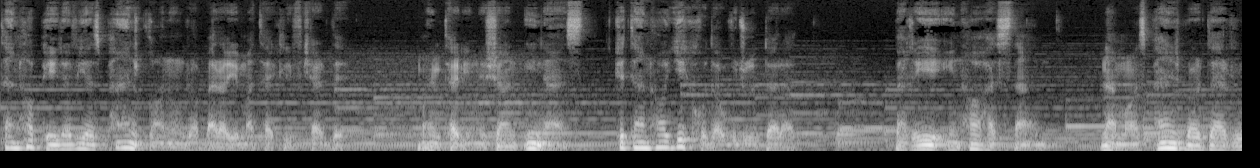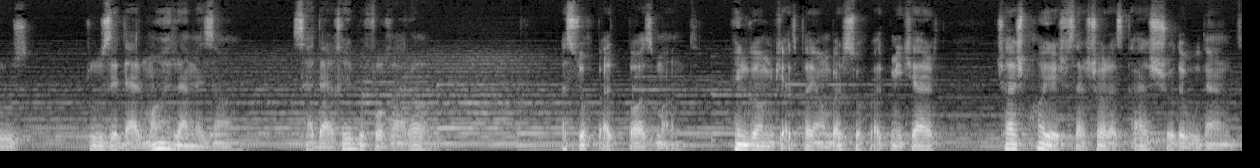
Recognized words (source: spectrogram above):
تنها پیروی از پنج قانون را برای ما تکلیف کرده. مهمترینشان این است که تنها یک خدا وجود دارد. بقیه اینها هستند. نماز پنج بار در روز روز در ماه رمضان صدقه به فقرا. از صحبت باز ماند هنگامی که از پیامبر صحبت می کرد چشمهایش سرشار از اش شده بودند.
